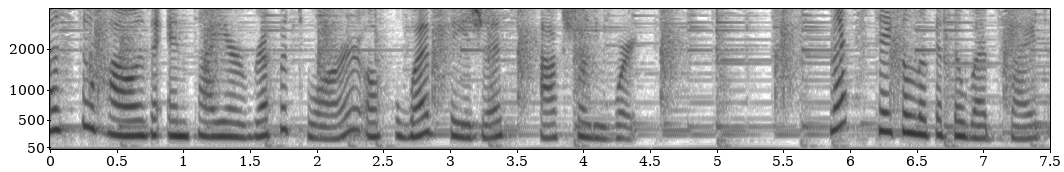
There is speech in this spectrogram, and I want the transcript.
as to how the entire repertoire of web pages actually works. Let's take a look at the website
